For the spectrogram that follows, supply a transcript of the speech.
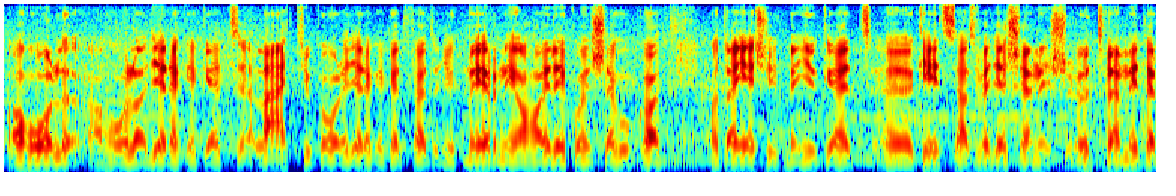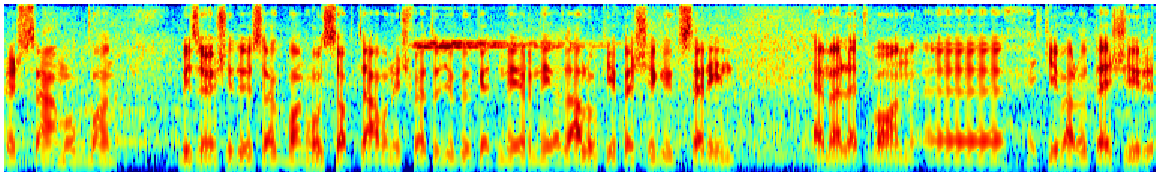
ahol, ahol a gyerekeket látjuk, ahol a gyerekeket fel tudjuk mérni, a hajlékonyságukat, a teljesítményüket 200 vegyesen és 50 méteres számokban, bizonyos időszakban hosszabb távon is fel tudjuk őket mérni az állóképességük szerint. Emellett van egy kiváló testzsír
